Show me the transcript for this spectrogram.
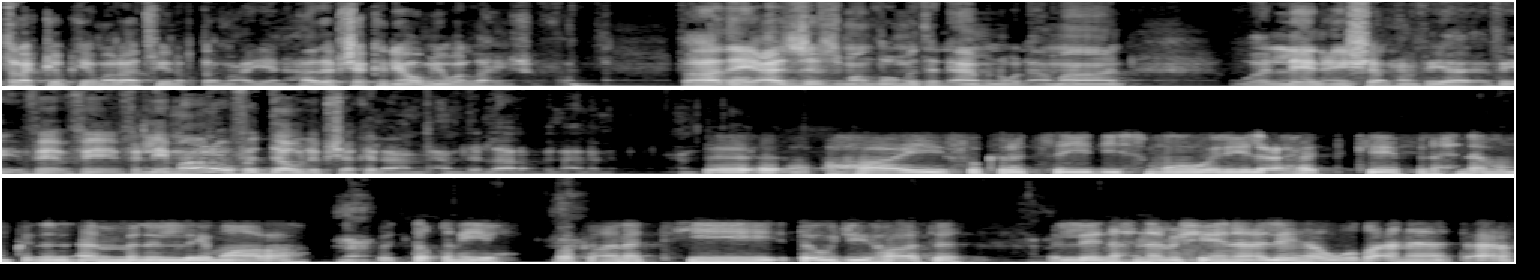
تركب كاميرات في نقطة معينة. هذا بشكل يومي والله نشوفه. فهذا يعزز منظومة الأمن والأمان واللي نعيشها نحن فيها في في في, في الإمارة وفي الدولة بشكل عام الحمد لله رب العالمين. آه، هاي فكرة سيدي سمو ولي العهد كيف نحن ممكن نأمن الإمارة نعم. بالتقنية؟ فكانت هي توجيهاته اللي نحن مشينا عليها ووضعنا تعرف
